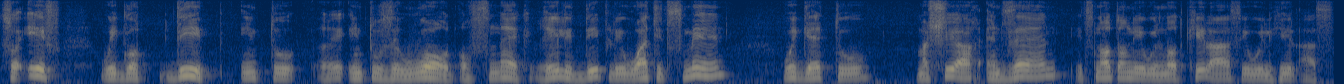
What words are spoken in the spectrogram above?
So if we go deep into re- into the word of snake really deeply, what it's mean, we get to Mashiach, and then it's not only will not kill us, he will heal us.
